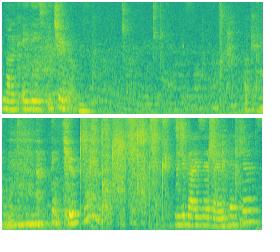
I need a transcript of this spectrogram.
like ADHD children. Okay. Thank you. Do you guys have any questions?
